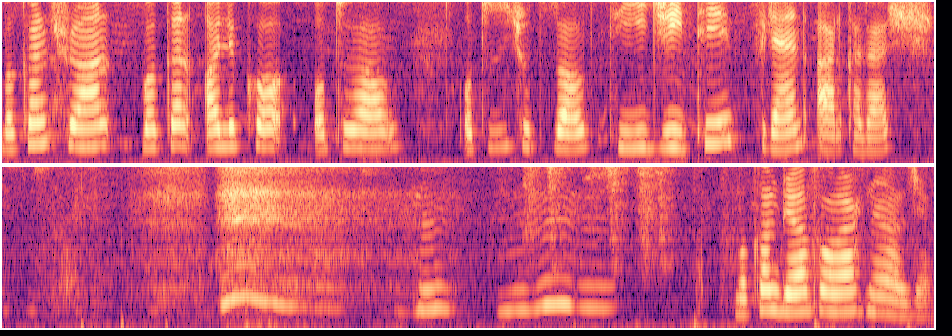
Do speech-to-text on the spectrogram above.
Bakın şu an bakın Aliko 36 33 36 TGT friend arkadaş. Bakalım cevap olarak ne yazacak?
